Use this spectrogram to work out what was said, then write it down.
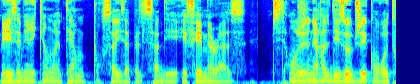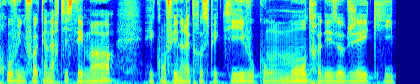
Mais les Américains ont un terme pour ça, ils appellent ça des ephemeras. C'est en général des objets qu'on retrouve une fois qu'un artiste est mort et qu'on fait une rétrospective ou qu'on montre des objets qui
